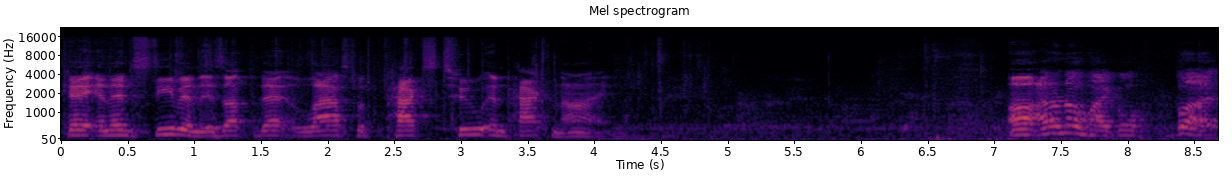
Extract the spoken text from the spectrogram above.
Okay, and then Steven is up that last with packs two and pack nine. Uh, I don't know, Michael, but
